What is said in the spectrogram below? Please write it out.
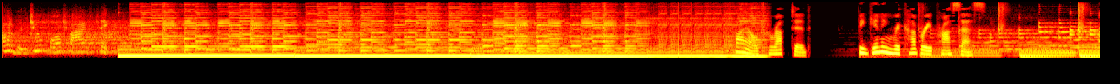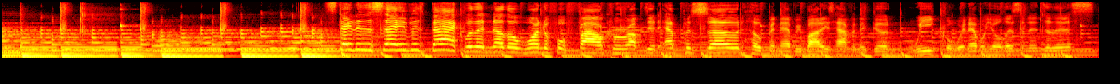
Audubon 2456. File corrupted. Beginning recovery process. State of the Save is back with another wonderful File Corrupted episode. Hoping everybody's having a good week or whenever you're listening to this.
